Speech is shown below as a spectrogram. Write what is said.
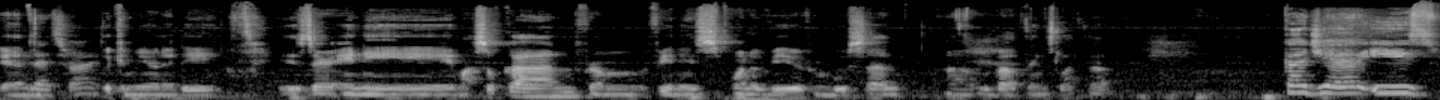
in that's right. the community. Is there any masukan from Vini's point of view, from Buset, uh, about things like that? KJR is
